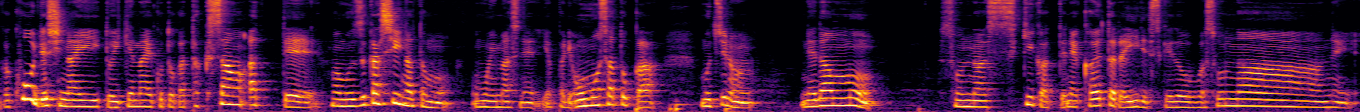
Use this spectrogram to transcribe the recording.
んか考慮しないといけないことがたくさんあって、まあ、難しいなとも思いますね。やっぱり重さとかもちろん値段もそんな好き勝手ね買えたらいいですけど、まあ、そんなね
